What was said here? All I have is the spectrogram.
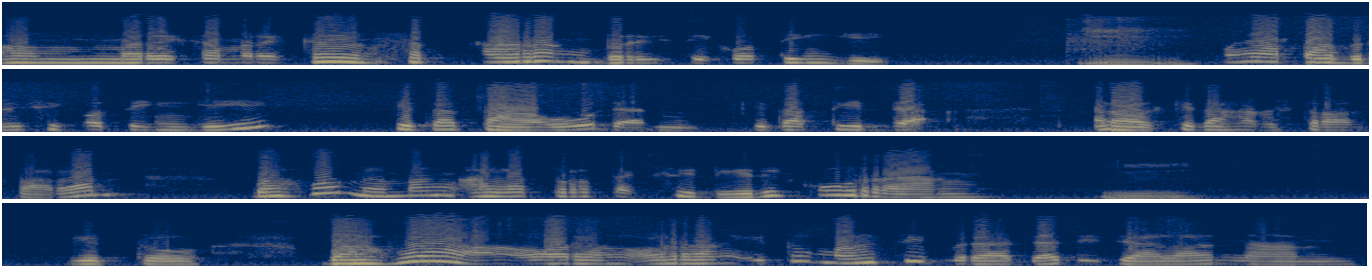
mereka-mereka um, yang sekarang berisiko tinggi. Hmm. Mengapa berisiko tinggi? Kita tahu dan kita tidak uh, kita harus transparan bahwa memang alat proteksi diri kurang. Hmm gitu bahwa orang-orang itu masih berada di jalanan.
